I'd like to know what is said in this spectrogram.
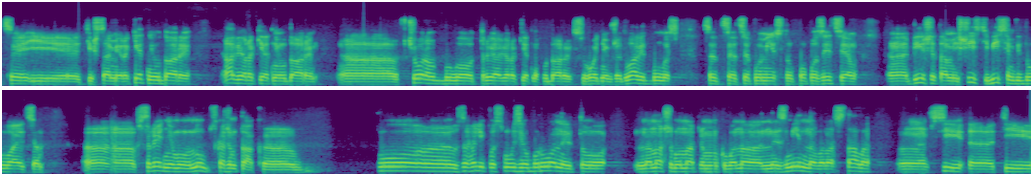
Це і ті ж самі ракетні удари, авіаракетні удари. Е, Вчора було три авіаракетних удари. Сьогодні вже два відбулось. Це це, це по місту, по позиціям. Е, Більше там і 6, і 8 відбувається. Е, В середньому, ну скажімо так, по взагалі по смузі оборони, то на нашому напрямку вона незмінна, вона стала. Всі ті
